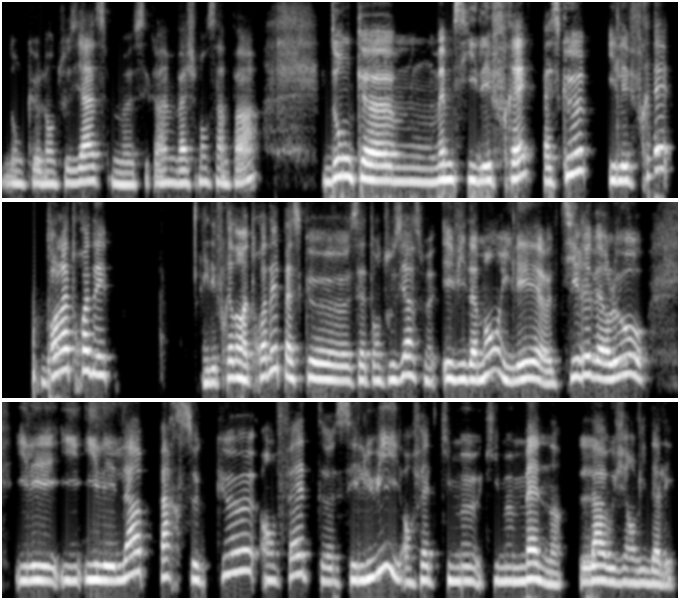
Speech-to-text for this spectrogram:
donc heu, l'enthousiasme, c'est quand même vachement sympa. Donc hem, même s'il effraie, parce qu'il effraie dans la 3D. Il effraie dans la 3D parce que cet enthousiasme, évidemment, il est, heu, tiré vers le haut. Il est est là parce qu'en fait, heu, c'est lui, en fait, qui me mène là où j'ai envie d'aller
